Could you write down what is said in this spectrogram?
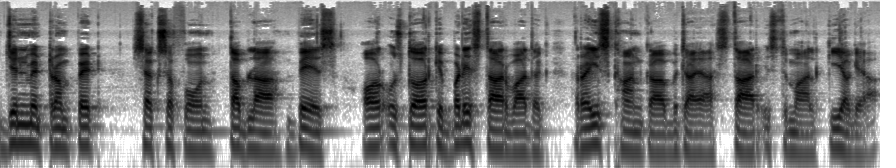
जिनमें ट्रम्पेट, सेक्सोफोन, तबला, बेस और उस दौर के बड़े स्टार वादक रईस खान का बजाया स्टार इस्तेमाल किया गया।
